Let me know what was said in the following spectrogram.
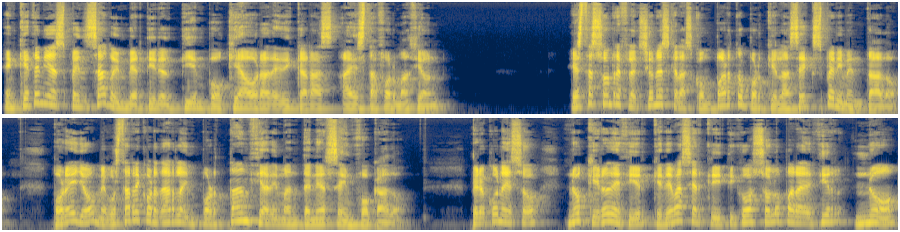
¿En qué tenías pensado invertir el tiempo que ahora dedicarás a esta formación? Estas son reflexiones que las comparto porque las he experimentado. Por ello, me gusta recordar la importancia de mantenerse enfocado. Pero con eso no quiero decir que debas ser crítico solo para decir no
